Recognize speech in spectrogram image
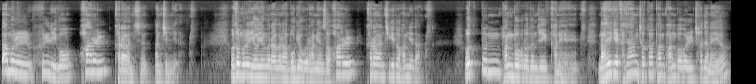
땀을 흘리고 화를 가라앉힙니다. 어떤 분은 여행을 하거나 목욕을 하면서 화를 가라앉히기도 합니다. 어떤 방법으로든지 간에 나에게 가장 적합한 방법을 찾아내어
